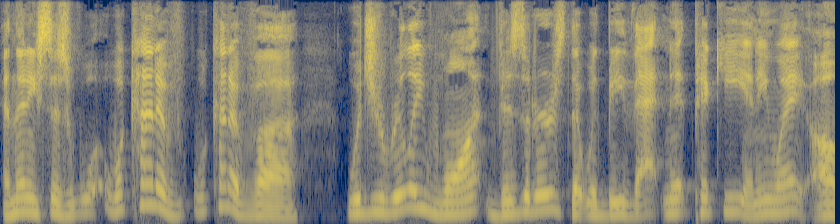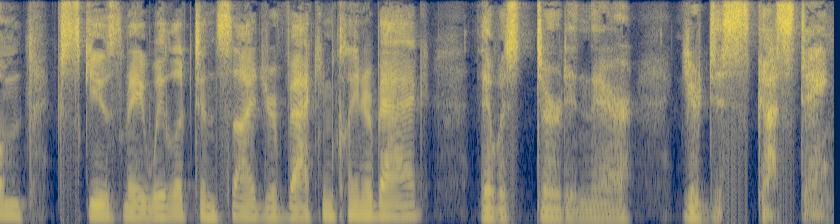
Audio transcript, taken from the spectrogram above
and then he says, "What kind of what kind of uh, would you really want visitors that would be that nitpicky anyway?" Um, excuse me, we looked inside your vacuum cleaner bag. There was dirt in there. You're disgusting.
